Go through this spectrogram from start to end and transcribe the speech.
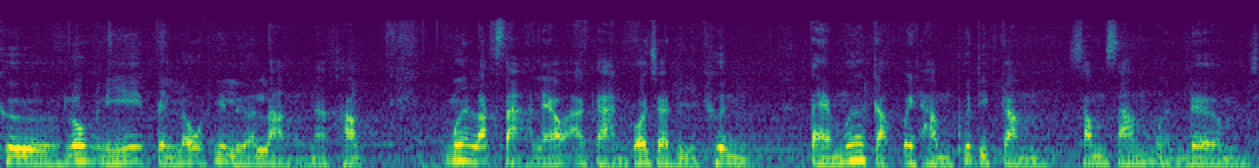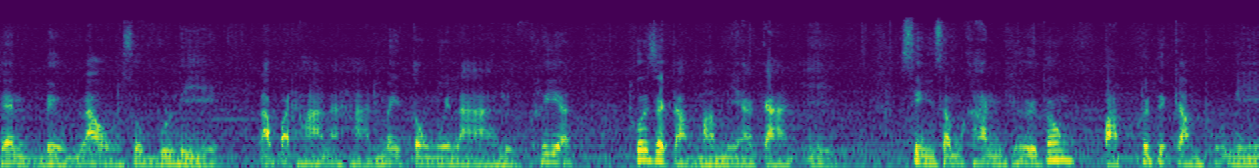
คือโรคนี้เป็นโรคที่เลื้อรังนะครับ เมื่อรักษาแล้วอาการก็จะดีขึ้น แต่เมื่อกลับไปทำพฤติกรรมซ้ำๆเหมือนเดิม เช่น ดื่มเหล้าสูบบุหรี่รับประทานอาหารไม่ตรงเวลาหรือเครียดก็จะกลับมามีอาการอีก สิ่งสำคัญคือต้องปรับพฤติกรรมพวกนี้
